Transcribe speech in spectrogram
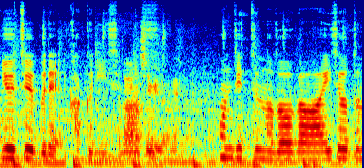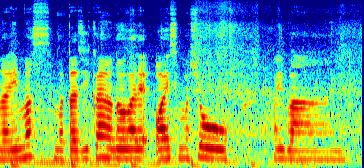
YouTube で確認します。楽しみだね。本日の動画は以上となります。また次回の動画でお会いしましょう。バイバーイ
